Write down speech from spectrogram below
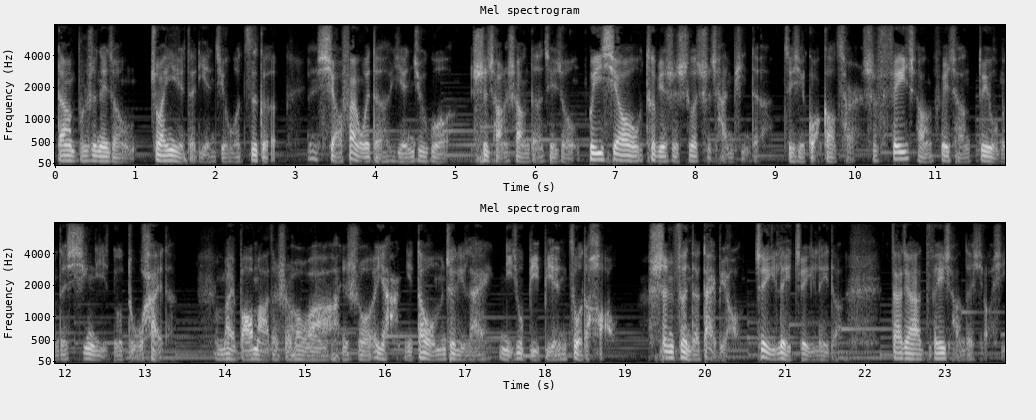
当然不是那种专业的研究，我自个小范围的研究过市场上的这种推销，特别是奢侈产品的这些广告词儿，是非常非常对我们的心理有毒害的。卖宝马的时候啊，你说，哎呀，你到我们这里来，你就比别人做得好，身份的代表这一类这一类的，大家非常的小心。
